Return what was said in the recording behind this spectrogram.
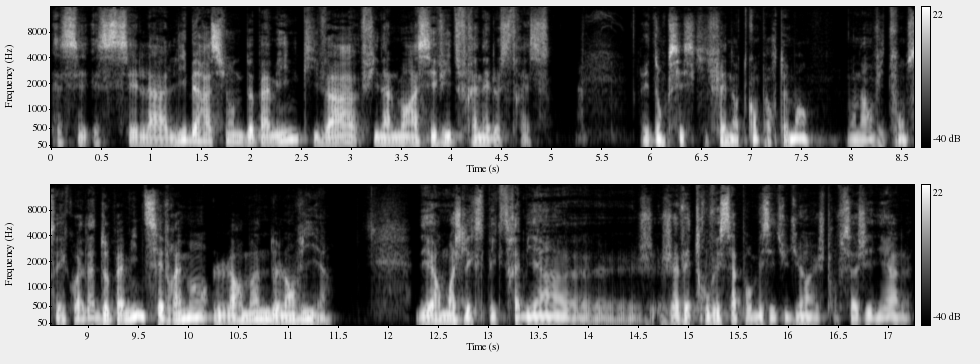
C'est la libération de dopamine qui va finalement assez vite freiner le stress. Et donc c'est ce qui fait notre comportement. On a envie de foncer, quoi. La dopamine, c'est vraiment l'hormone de l'envie. Hein. D'ailleurs, moi, je l'explique très bien. Euh, j'avais trouvé ça pour mes étudiants et je trouve ça génial.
